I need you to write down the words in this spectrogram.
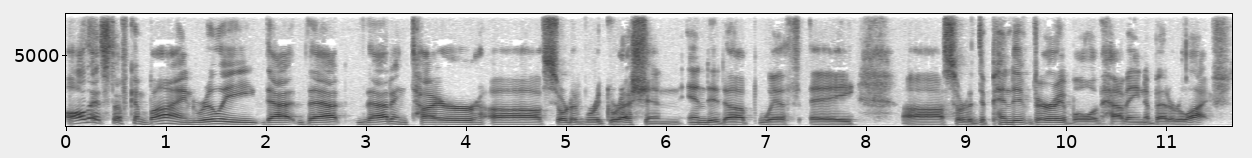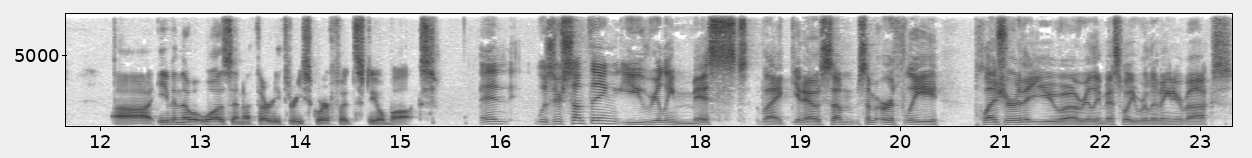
All that stuff combined, really, that that that entire uh, sort of regression ended up with a uh, sort of dependent variable of having a better life, uh, even though it was in a 33 square foot steel box. And was there something you really missed, like you know, some some earthly pleasure that you uh, really missed while you were living in your box?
